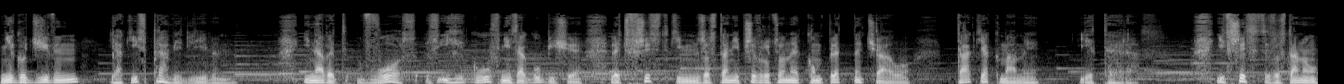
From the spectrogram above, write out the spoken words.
niegodziwym, jak i sprawiedliwym. I nawet włos z ich głów nie zagubi się, lecz wszystkim zostanie przywrócone kompletne ciało, tak jak mamy je teraz. I wszyscy zostaną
